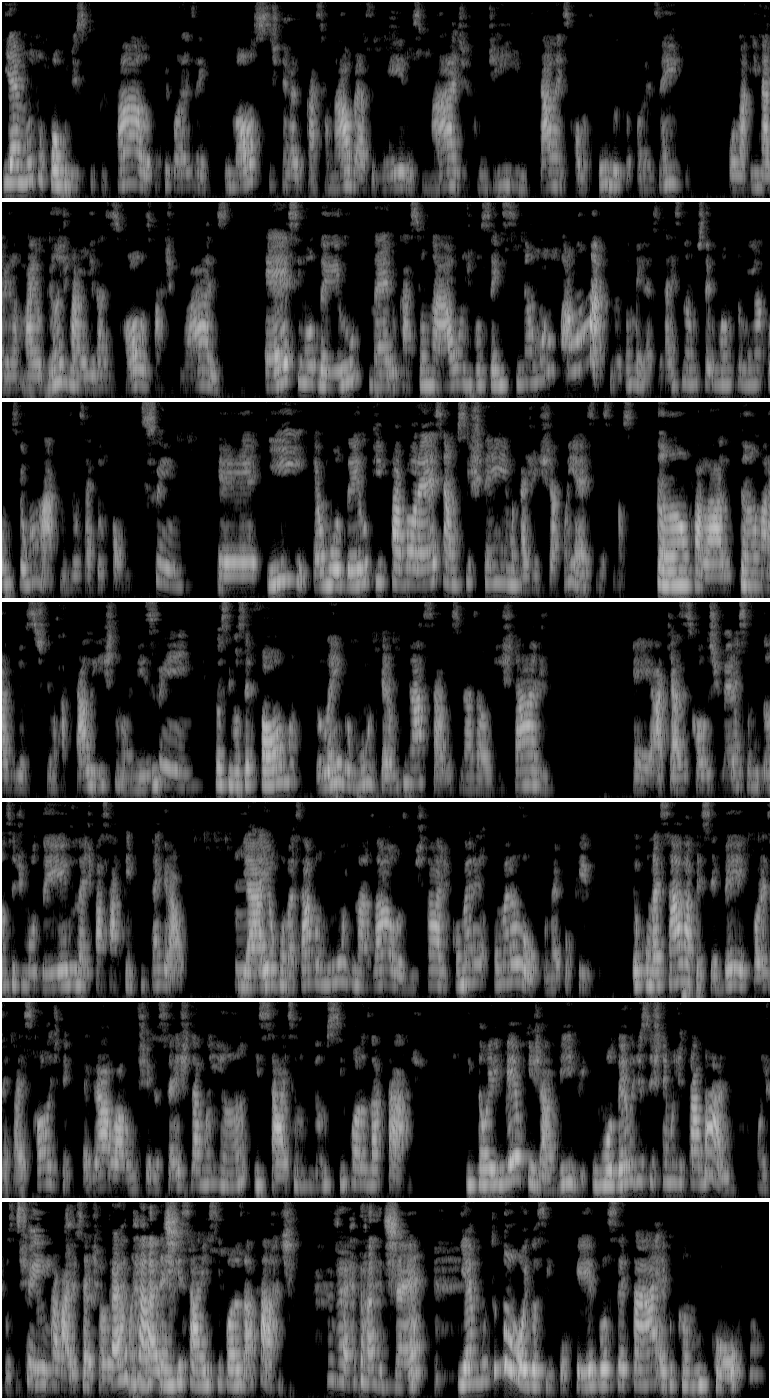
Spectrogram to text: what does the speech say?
E é muito pouco disso que tu fala, porque, por exemplo, o nosso sistema educacional brasileiro, assim, mais difundido, que está na escola pública, por exemplo, ou na, e na maior, grande maioria das escolas particulares, é esse modelo né, educacional onde você ensina uma, a uma máquina também, né? Você está ensinando o ser humano também a como ser uma máquina, de uma certa forma. Sim. É, e é um modelo que favorece a um sistema que a gente já conhece, esse nosso tão falado, tão maravilhoso sistema capitalista, não é mesmo? Sim. Então, assim, você forma. Eu lembro muito que era muito engraçado assim, nas aulas de estágio, é, aqui as escolas tiveram essa mudança de modelo, né, de passar tempo integral. E uhum. aí eu conversava muito nas aulas do estágio como era, como era louco, né? Porque eu começava a perceber que, por exemplo, a escola de tempo integral, o aluno chega às 7 da manhã e sai, se não me engano, 5 horas da tarde. Então, ele meio que já vive um modelo de sistema de trabalho, onde você Sim. chega no trabalho às 7 horas Verdade. da manhã e tem que sair 5 horas da tarde. Verdade. Né? E é muito doido, assim, porque você está educando um corpo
